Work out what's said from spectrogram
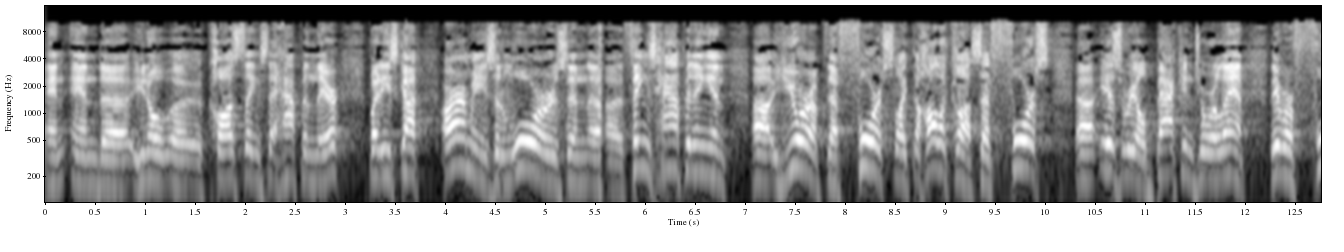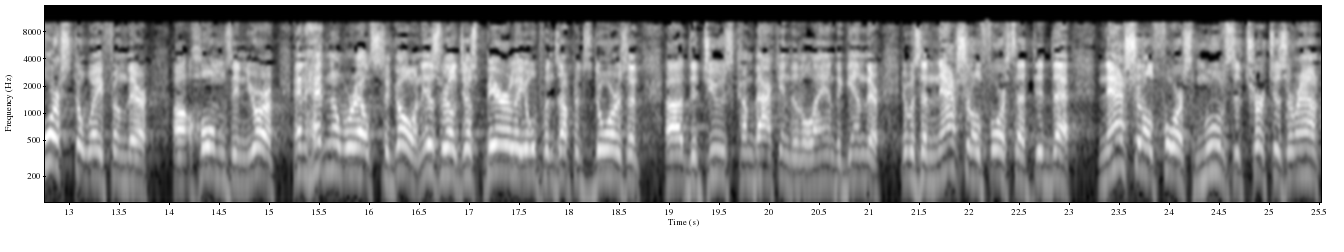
and, and, uh, you know, uh, cause things to happen there. But he's got armies and wars and, uh, things happening in, uh, Europe that force, like the Holocaust, that force, uh, Israel back into her land. They were forced away from their, uh, homes in Europe and had nowhere else to go. And Israel just barely opens up its doors and, the Jews come back into the land again there. It was a national force that did that. National force moves the churches around,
